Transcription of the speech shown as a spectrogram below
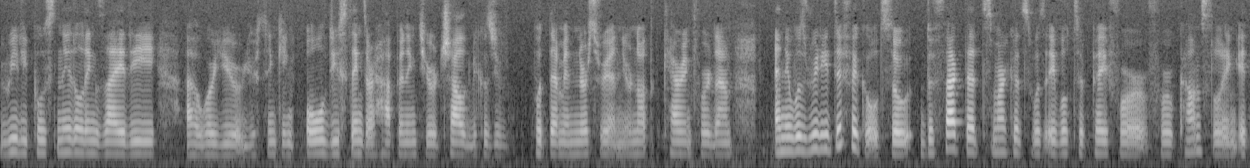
really postnatal anxiety, uh, where you're, you're thinking all these things are happening to your child because you've put them in nursery and you're not caring for them. And it was really difficult. So the fact that Smarkets was able to pay for, for counseling, it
